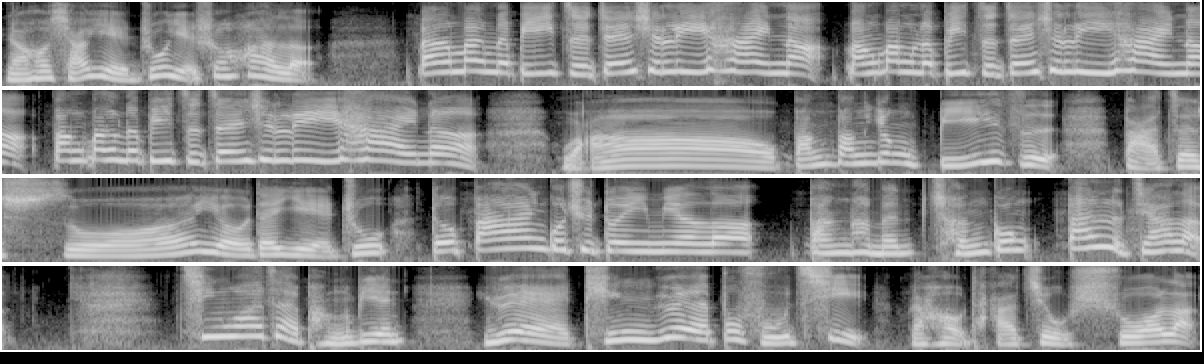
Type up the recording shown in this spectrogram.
然后小野猪也说话了：“邦邦的鼻子真是厉害呢！邦邦的鼻子真是厉害呢！邦邦的鼻子真是厉害呢！”哇哦！邦邦用鼻子把这所有的野猪都搬过去对面了，帮他们成功搬了家了。青蛙在旁边越听越不服气，然后他就说了。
